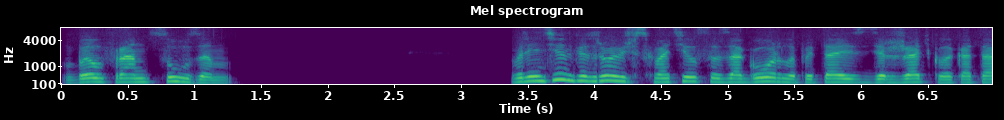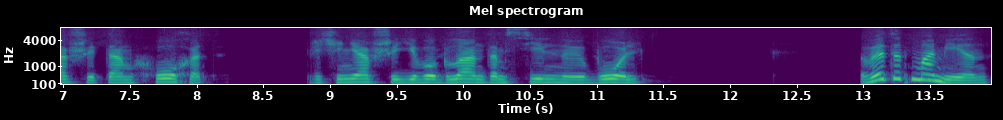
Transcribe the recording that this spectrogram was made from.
Был французом. Валентин Петрович схватился за горло, пытаясь сдержать клокотавший там хохот, причинявший его гландам сильную боль. В этот момент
